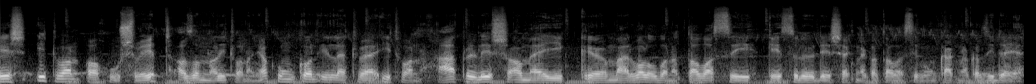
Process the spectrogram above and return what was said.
És itt van a húsvét, azonnal itt van a nyakunkon, illetve itt van április, amelyik már valóban a tavaszi készülődéseknek, a tavaszi munkáknak az ideje.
